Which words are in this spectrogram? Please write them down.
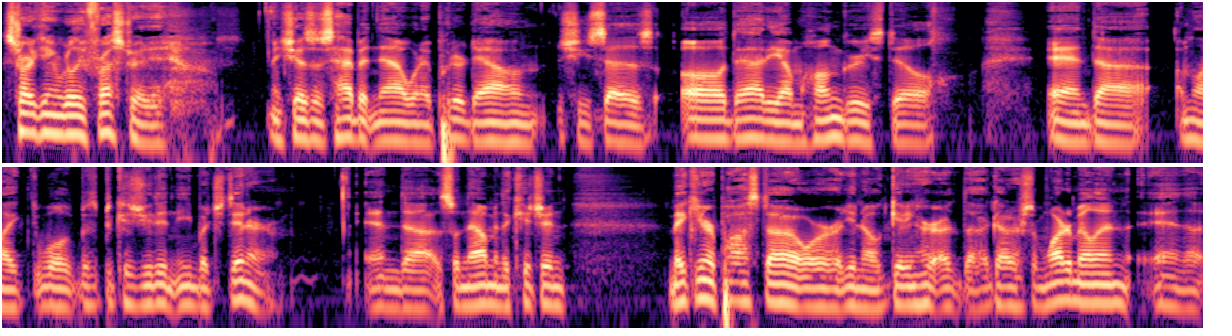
started getting really frustrated. And she has this habit now. When I put her down, she says, "Oh, Daddy, I'm hungry still." And uh, I'm like, "Well, it's because you didn't eat much dinner." And uh, so now I'm in the kitchen making her pasta or you know getting her I got her some watermelon and uh,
